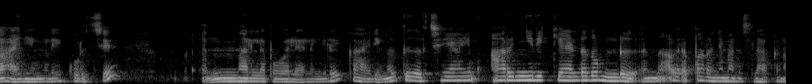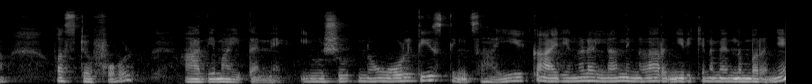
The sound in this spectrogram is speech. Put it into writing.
കാര്യങ്ങളെക്കുറിച്ച് നല്ല പോലെ അല്ലെങ്കിൽ കാര്യങ്ങൾ തീർച്ചയായും അറിഞ്ഞിരിക്കേണ്ടതുണ്ട് എന്ന് അവരെ പറഞ്ഞ് മനസ്സിലാക്കണം. ഫസ്റ്റ് ഓഫ് ഓൾ ആദ്യമായി തന്നെ you should know all these things ആ ഈ കാര്യങ്ങളെല്ലാം നിങ്ങൾ അറിഞ്ഞിരിക്കണമെന്നും പറഞ്ഞ്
